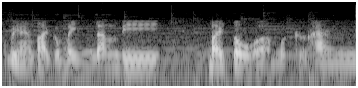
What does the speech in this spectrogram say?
Công việc hiện tại của mình đang đi bay tổ ở một cửa hàng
